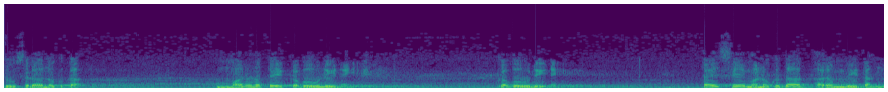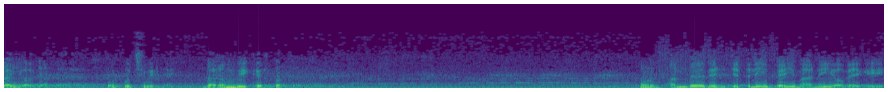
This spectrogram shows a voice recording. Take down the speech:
ਦੂਸਰਾ ਨੁਕਤਾ, ਮਰਨ ਤੇ ਕਬੂਲ ਹੀ ਨਹੀਂ। ਕਬੂਲ ਹੀ ਨਹੀਂ। ਐਸੇ ਮਨੁੱਖ ਦਾ ਧਰਮ ਵੀ ਧੰਦਾ ਹੀ ਹੋ ਜਾਂਦਾ ਹੈ, ਹੋਰ ਕੁਝ ਵੀ ਨਹੀਂ। ਧਰਮ ਵੀ ਕਿਰਤ ਹੋ। ਜਾਂਦਾ ਹੁਣ ਧੰਦੇ ਦੇ ਜਿਤਨੀ ਬੇਈਮਾਨੀ ਹੋਵੇਗੀ,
